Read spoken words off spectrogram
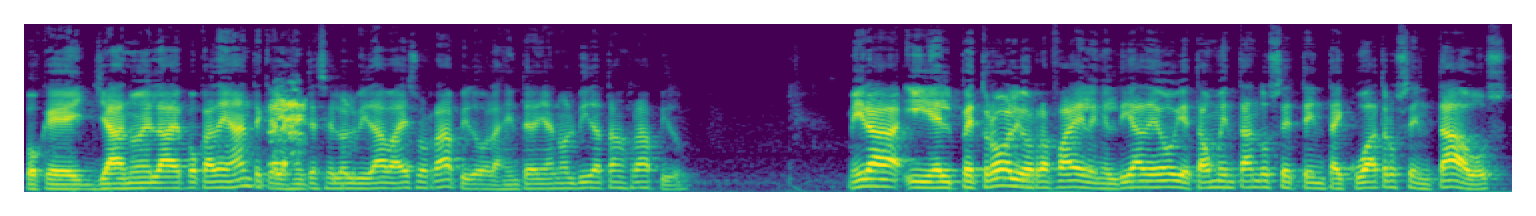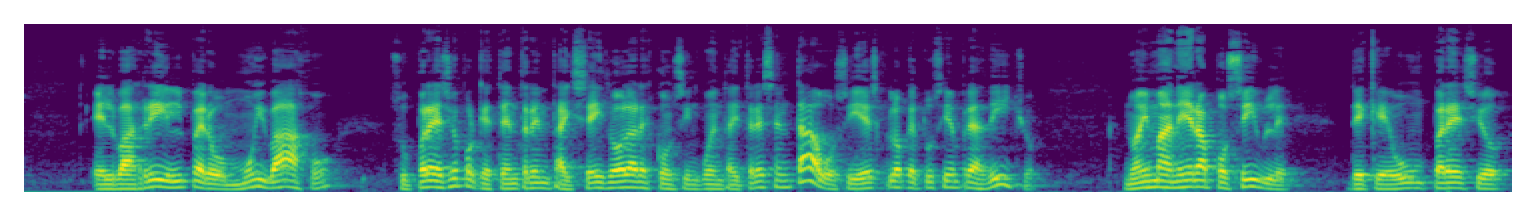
Porque ya no es la época de antes, que la gente se le olvidaba eso rápido. La gente ya no olvida tan rápido. Mira, y el petróleo, Rafael, en el día de hoy está aumentando 74 centavos el barril, pero muy bajo su precio porque está en 36 dólares con 53 centavos. Y es lo que tú siempre has dicho. No hay manera posible de que un precio,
